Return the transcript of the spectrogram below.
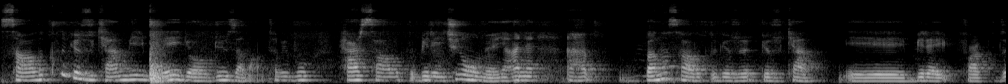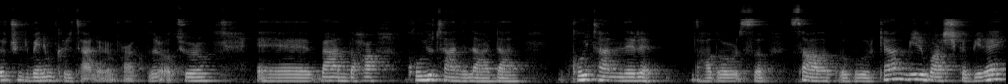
sağlıklı gözüken bir birey gördüğü zaman tabi bu her sağlıklı birey için olmuyor. Yani e, bana sağlıklı gözü, gözüken e, birey farklıdır. Çünkü benim kriterlerim farklıdır. Atıyorum e, ben daha koyu tenlilerden, koyu tenlileri daha doğrusu sağlıklı bulurken bir başka birey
